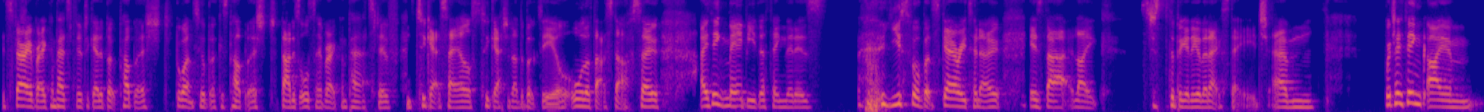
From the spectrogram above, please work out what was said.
it's very, very competitive to get a book published. But once your book is published, that is also very competitive to get sales, to get another book deal, all of that stuff. So I think maybe the thing that is useful but scary to know is that like it's just the beginning of the next stage. Um, which I think I am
